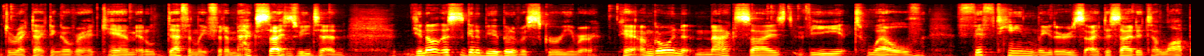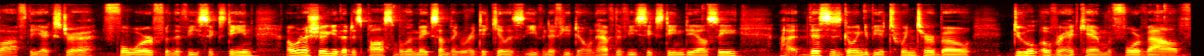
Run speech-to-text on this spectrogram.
direct acting overhead cam, it'll definitely fit a max size V10. You know, this is going to be a bit of a screamer. Okay, I'm going max sized V12, 15 liters. I decided to lop off the extra 4 for the V16. I want to show you that it's possible to make something ridiculous even if you don't have the V16 DLC. Uh, this is going to be a twin turbo dual overhead cam with 4 valve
